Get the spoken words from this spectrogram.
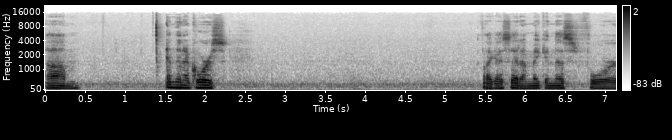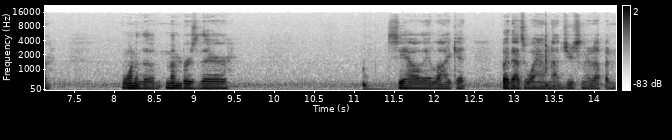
Um, and then of course, like I said, I'm making this for one of the members there. See how they like it. But that's why I'm not juicing it up and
